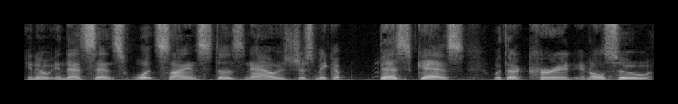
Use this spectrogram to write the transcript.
you know, in that sense, what science does now is just make a best guess with our current and also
